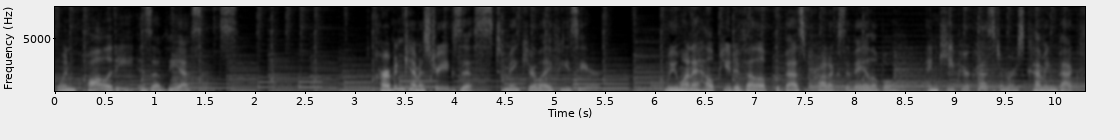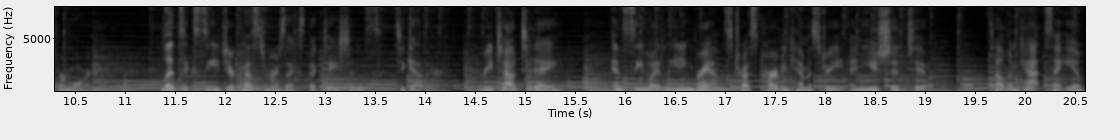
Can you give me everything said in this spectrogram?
when quality is of the essence. Carbon chemistry exists to make your life easier. We want to help you develop the best products available and keep your customers coming back for more. Let's exceed your customers' expectations together. Reach out today and see why leading brands trust carbon chemistry and you should too. Tell them Kat sent you.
